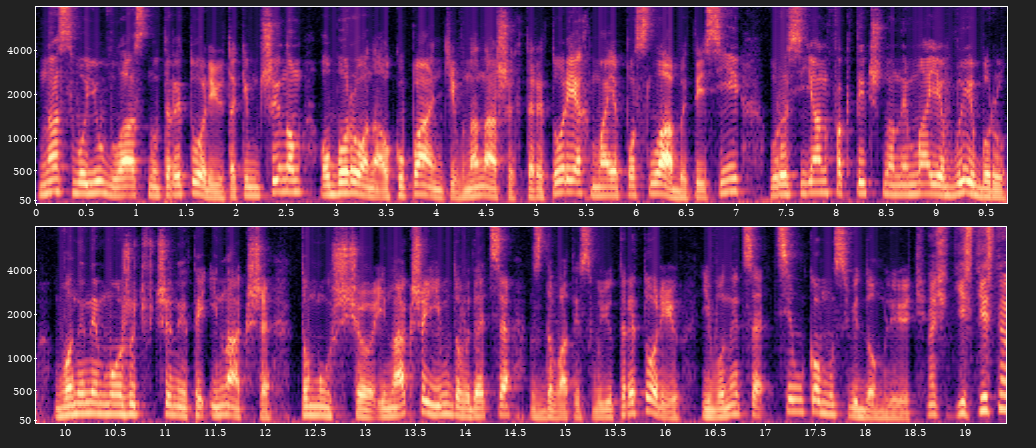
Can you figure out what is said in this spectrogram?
на свою власну територію. Таким чином, оборона окупантів на наших територіях має послабитись і у росіян фактично немає вибору. Вони не можуть вчинити інакше, тому що інакше їм доведеться здавати свою територію, і вони це цілком усвідомлюють. Значит, естественно,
